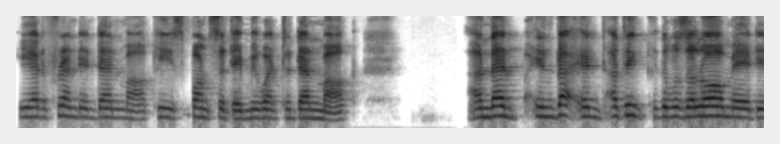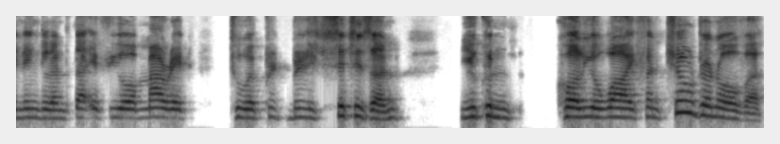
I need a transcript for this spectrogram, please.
He had a friend in Denmark. He sponsored him. He went to Denmark. And then in that, in, I think there was a law made in England that if you are married to a British citizen, you can call your wife and children over.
